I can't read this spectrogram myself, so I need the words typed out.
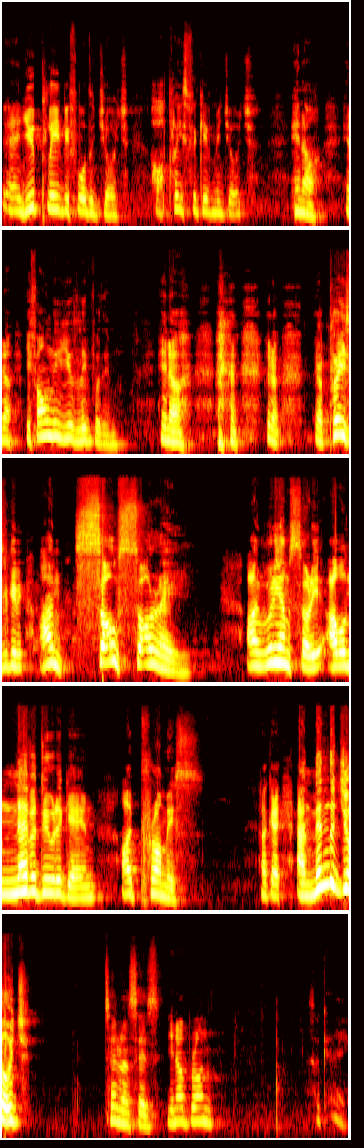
You plead before the judge. Oh, please forgive me, judge. You know, you know, if only you'd live with him. You know, you know, please forgive me. I'm so sorry. I really am sorry. I will never do it again. I promise. Okay. And then the judge turns around and says, You know, Bron, it's okay.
